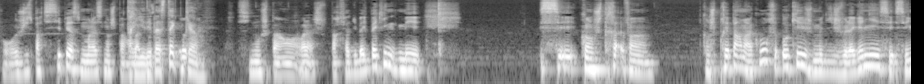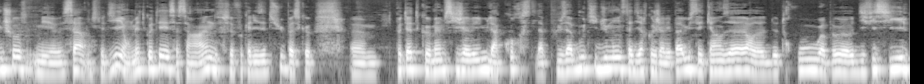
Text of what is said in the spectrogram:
pour juste participer à ce moment-là, sinon je pars en Trier des vacances. pastèques. Sinon je pars en, voilà, je pars faire du bikepacking. Mais c'est quand je tra... enfin, quand je prépare ma course, ok, je me dis que je veux la gagner, c'est, une chose. Mais euh, ça, on se le dit on le met de côté. Ça sert à rien de se focaliser dessus parce que euh, peut-être que même si j'avais eu la course la plus aboutie du monde, c'est-à-dire que j'avais pas eu ces 15 heures de trous un peu euh, difficiles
